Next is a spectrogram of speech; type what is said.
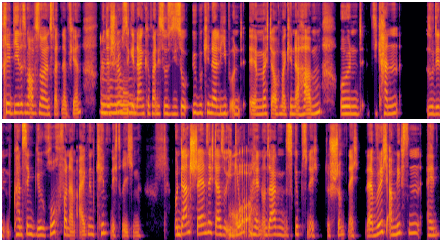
trete jedes Mal aufs Neue ins Fettnäpfchen. Und der Mhm. schlimmste Gedanke fand ich so, sie ist so übel kinderlieb und äh, möchte auch mal Kinder haben und sie kann so den, du kannst den Geruch von deinem eigenen Kind nicht riechen. Und dann stellen sich da so Idioten Boah. hin und sagen, das gibt's nicht, das stimmt nicht. Da würde ich am liebsten, ey,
